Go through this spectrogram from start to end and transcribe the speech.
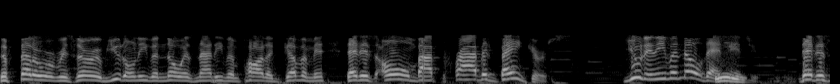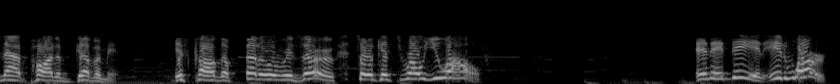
The Federal Reserve, you don't even know is not even part of government, that is owned by private bankers. You didn't even know that, Mm. did you? That is not part of government. It's called the Federal Reserve, so it can throw you off. And it did. It worked.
